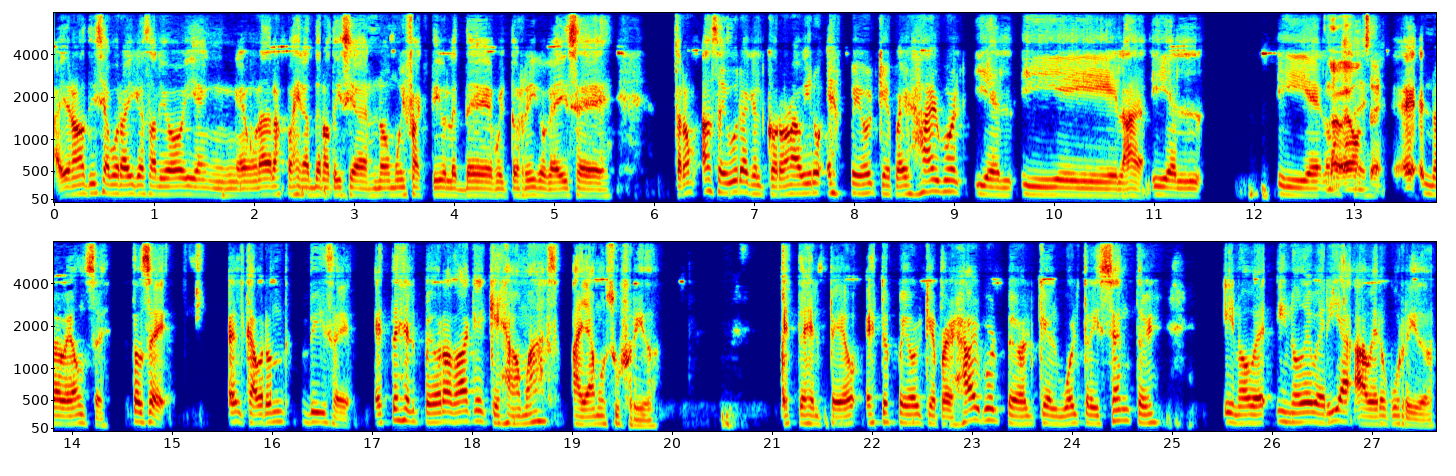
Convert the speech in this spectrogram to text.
hay una noticia por ahí que salió hoy en, en una de las páginas de noticias no muy factibles de Puerto Rico que dice Trump asegura que el coronavirus es peor que Pearl Harbor y el y la y el y el 9/11. eh, el 911. Entonces, el cabrón dice, este es el peor ataque que jamás hayamos sufrido. Este es el peor, esto es peor que Pearl Harbor, peor que el World Trade Center y no, de- y no debería haber ocurrido.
